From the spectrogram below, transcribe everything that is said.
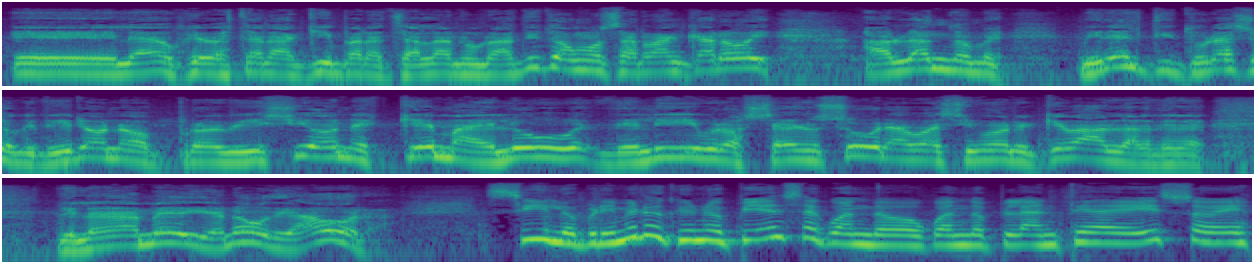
eh, la Euge va a estar aquí para charlar un ratito. Vamos a arrancar hoy hablándome. Mirá el titulazo que tiró, no, prohibiciones, quema de, lu- de libros, censura, voy a decir, ¿qué va a hablar? ¿De la, de la Edad Media? No, de ahora. Sí, lo primero que uno piensa cuando, cuando plantea eso es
